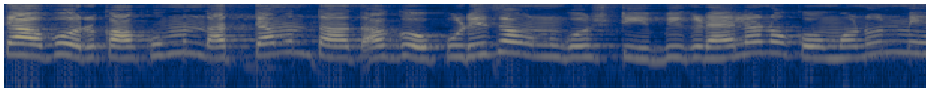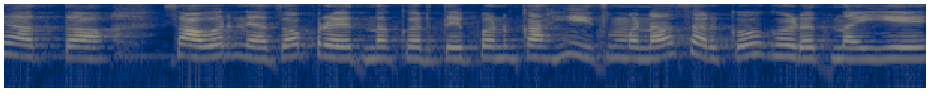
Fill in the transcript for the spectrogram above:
त्यावर काकू म्हण आत्या म्हणतात अगं पुढे जाऊन गोष्टी बिघडायला नको म्हणून मी आत्ता आत्ता सावरण्याचा प्रयत्न करते पण काहीच मनासारखं घडत नाही आहे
